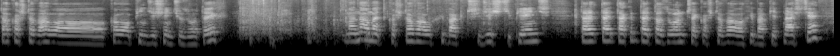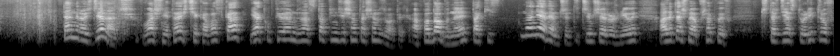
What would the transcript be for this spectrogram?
To kosztowało około 50 zł. Manometr kosztował chyba 35. Ta, to złącze kosztowało chyba 15. Ten rozdzielacz, właśnie to jest ciekawostka, ja kupiłem za 158 zł. A podobny, taki, no nie wiem czy, czym się różniły, ale też miał przepływ 40 litrów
